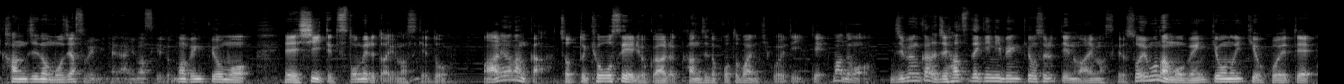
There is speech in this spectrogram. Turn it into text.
漢字の文字遊びみたいなのありますけど、まあ勉強も、えー強いて努めるとありますけど、あれはなんかちょっと強制力ある感じの言葉に聞こえていて、まあでも自分から自発的に勉強するっていうのもありますけど、そういうものはもう勉強の域を超えて、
